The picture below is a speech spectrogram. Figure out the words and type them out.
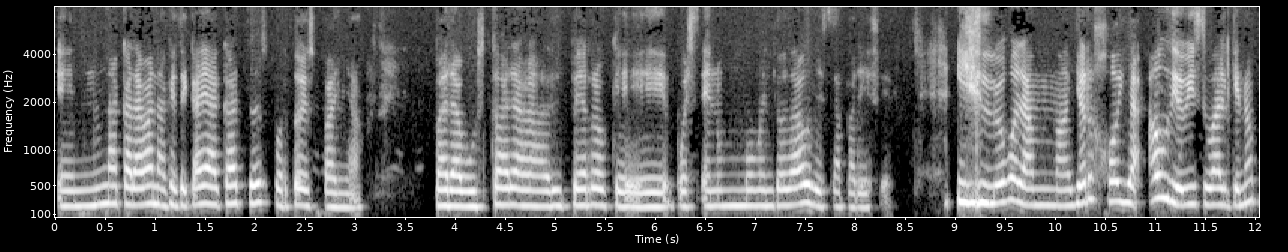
en una caravana que se cae a cachos por toda España para buscar al perro que pues en un momento dado desaparece. Y luego la mayor joya audiovisual que no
